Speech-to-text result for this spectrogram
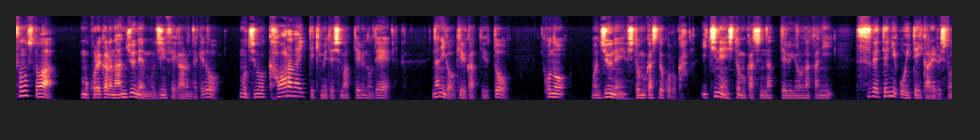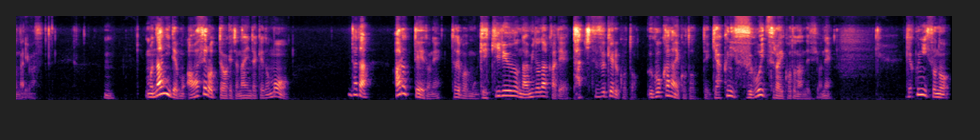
その人はもうこれから何十年も人生があるんだけどもう自分は変わらないって決めてしまっているので何が起きるかっていうとこの10年一昔どころか1年一昔になっている世の中に全てに置いていかれる人になります。もう何でも合わせろってわけじゃないんだけどもただある程度ね例えばもう激流の波の中で立ち続けること動かないことって逆にすごい辛いことなんですよね。逆にその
